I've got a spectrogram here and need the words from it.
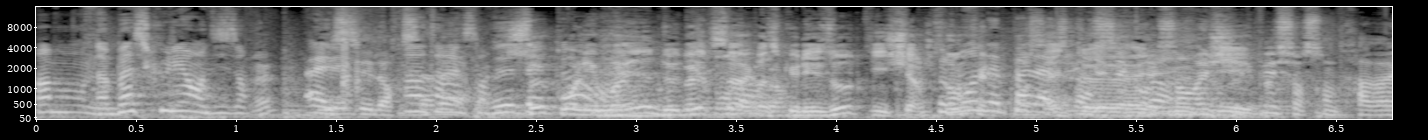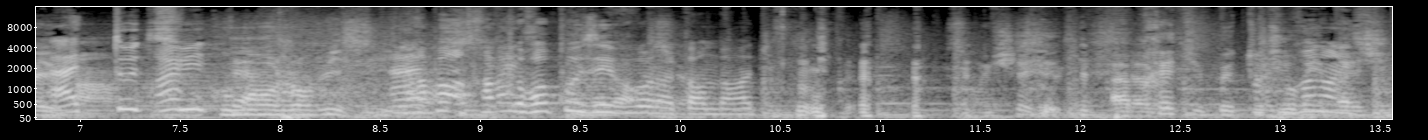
on a basculé en disant. C'est leur intéressant. Ceux qui ont les moyens de dire ça, parce que les autres, ils cherchent Tout le monde n'est pas d'accord. On s'enrichit plus sur son travail. À tout de suite. Comment aujourd'hui Reposez-vous en attendant. Après, tu peux toujours imaginer.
